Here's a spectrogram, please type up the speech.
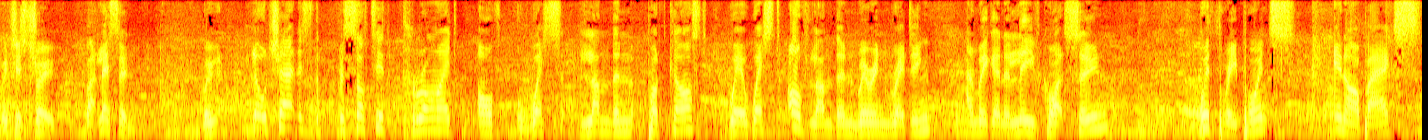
which is true. But listen, we little chat. This is the Besotted Pride of West London podcast. We're west of London. We're in Reading, and we're going to leave quite soon with three points in our bags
